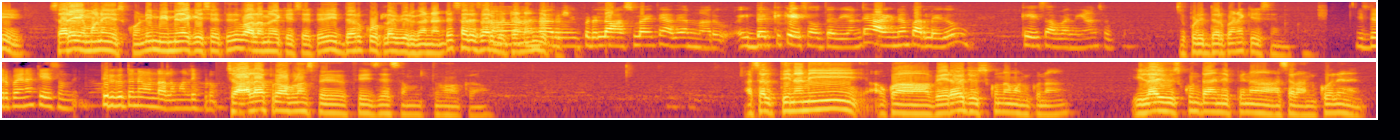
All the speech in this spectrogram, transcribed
సరే ఏమైనా వేసుకోండి మీ మీద కేసు అవుతుంది వాళ్ళ మీద కేసు అవుతుంది ఇద్దరు కోట్లకు తిరగండి అంటే సరే సార్ పెట్టండి అని అన్నారు. చెప్పేసి. ఇప్పుడు లాస్ట్లో అయితే అదే అన్నారు. ఇద్దరికి కేసు అవుతుంది అంటే అయినా పర్లేదు కేసు అవ్వని అని చెప్పి ఇప్పుడు ఇద్దరి పైన కేసు అయింది అక్క. ఇద్దరి పైన కేసు ఉంది. తిరుగుతూనే ఉండాలి మళ్ళీ ఇప్పుడు. చాలా ప్రాబ్లమ్స్ ఫేస్ చేస్తాం అక్క. అసలు తినని ఒక వేరే చూసుకుందాం అనుకున్నా. ఇలా చూసుకుంటా అని చెప్పి నా అసలు అనుకోలే నేను.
